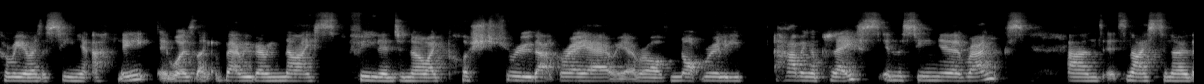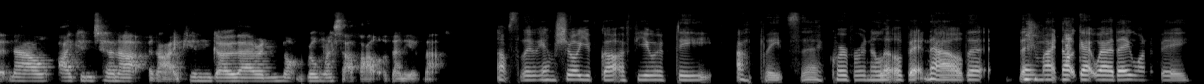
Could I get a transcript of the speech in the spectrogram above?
career as a senior athlete. It was like a very, very nice feeling to know I pushed through that grey area of not really having a place in the senior ranks. And it's nice to know that now I can turn up and I can go there and not rule myself out of any of that. Absolutely. I'm sure you've got a few of the athletes uh, quivering a little bit now that they might not get where they want to be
